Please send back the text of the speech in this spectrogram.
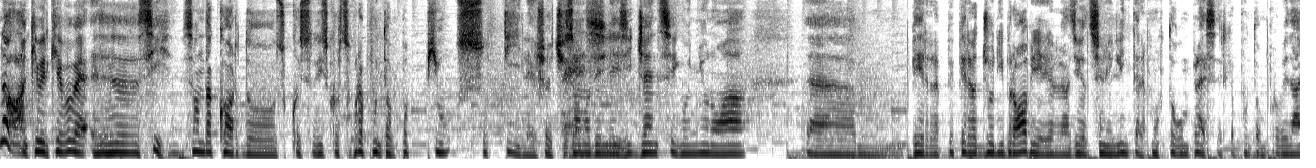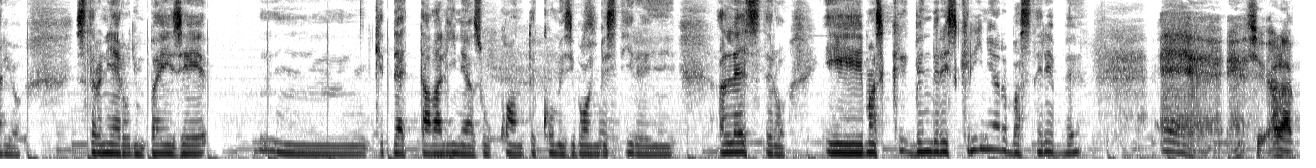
No, anche perché, vabbè, eh, sì, sono d'accordo su questo discorso, però appunto è un po' più sottile, cioè ci eh, sono delle esigenze che ognuno ha ehm, per, per, ragioni proprie, la situazione dell'Inter è molto complessa perché appunto è un proprietario straniero di un paese mm, che detta la linea su quanto e come si può investire all'estero, e, ma sc- vendere Screener basterebbe? Eh, eh sì, allora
